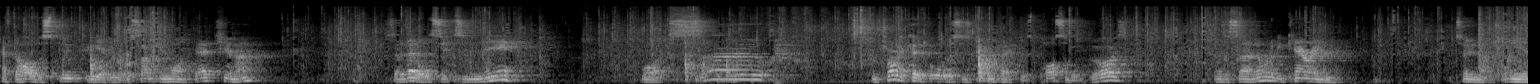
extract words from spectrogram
have to hold a splint together or something like that, you know. So that all sits in there like so. I'm trying to keep all this as compact as possible, guys. As I say, I don't want to be carrying too much. When you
